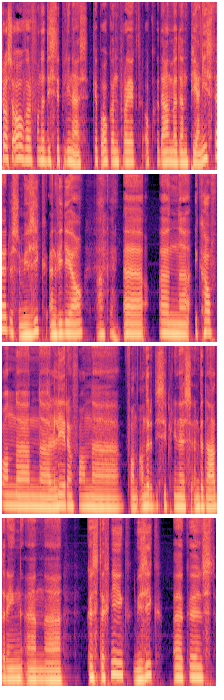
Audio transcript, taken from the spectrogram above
crossover van de disciplines. Ik heb ook een project ook gedaan met een pianiste, dus muziek en video. Ah, Oké. Eh, en, eh, ik hou van eh, leren van, van andere disciplines en benadering en kunsttechniek, muziek, kunst.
